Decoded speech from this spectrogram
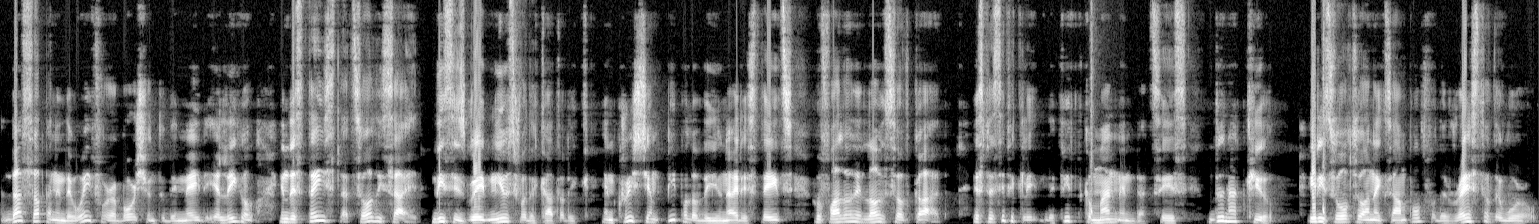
thus opening the way for abortion to be made illegal in the states that so decide. This is great news for the Catholic and Christian people of the United States who follow the laws of God, specifically the fifth commandment that says, Do not kill. It is also an example for the rest of the world.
